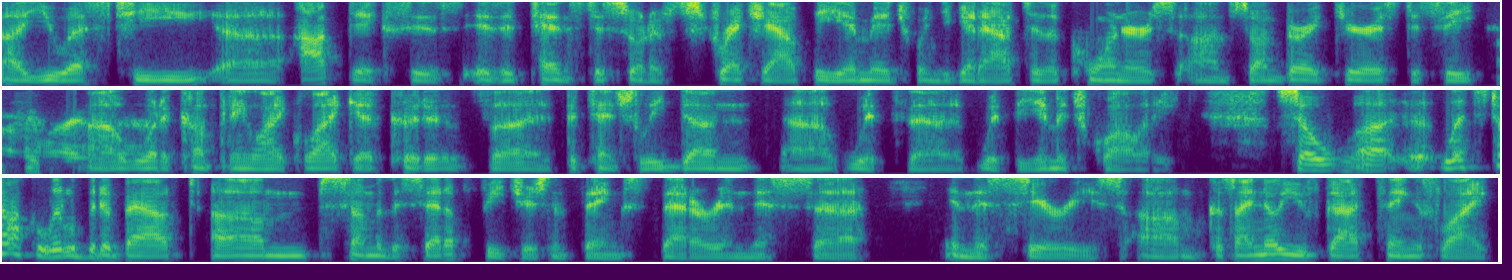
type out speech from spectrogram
uh, UST uh, optics is is it tends to sort of stretch out the image when you get out to the corners. Um, so I'm very curious to see uh, what a company like Leica could have uh, potentially done uh, with uh, with the image quality. So let's talk a little bit about um, some of the setup features and things that are in this. in this series, because um, I know you've got things like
